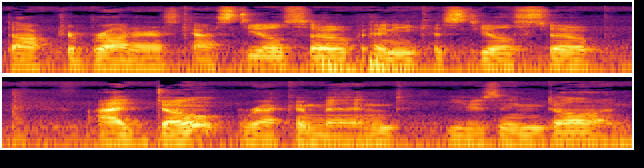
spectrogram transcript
Dr. Bronner's Castile soap, any Castile soap. I don't recommend using Dawn,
